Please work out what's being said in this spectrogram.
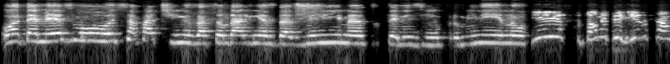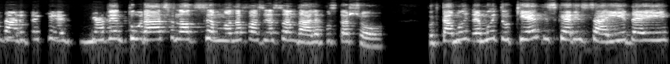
Ou até mesmo os sapatinhos, as sandalinhas das meninas, o tênisinho para o menino. Isso, estão me pedindo sandália, tem que me aventurar esse final de semana a fazer a sandália para os cachorros. Porque tá muito, é muito quente, eles querem sair, daí...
